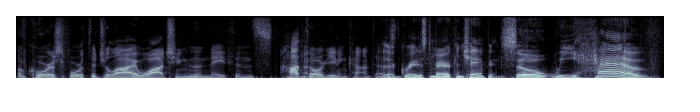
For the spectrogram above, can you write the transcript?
of course, Fourth of July, watching the Nathan's hot dog eating contest. the greatest American champions. So we have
